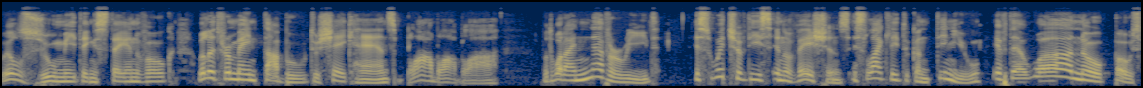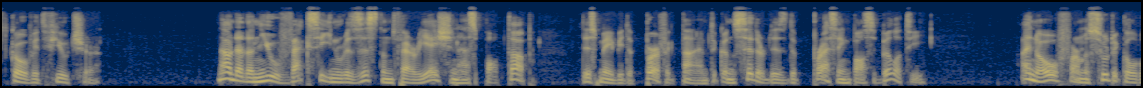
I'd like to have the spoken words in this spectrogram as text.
Will Zoom meetings stay in vogue? Will it remain taboo to shake hands? Blah, blah, blah. But what I never read is which of these innovations is likely to continue if there were no post-COVID future. Now that a new vaccine-resistant variation has popped up, this may be the perfect time to consider this depressing possibility. I know pharmaceutical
